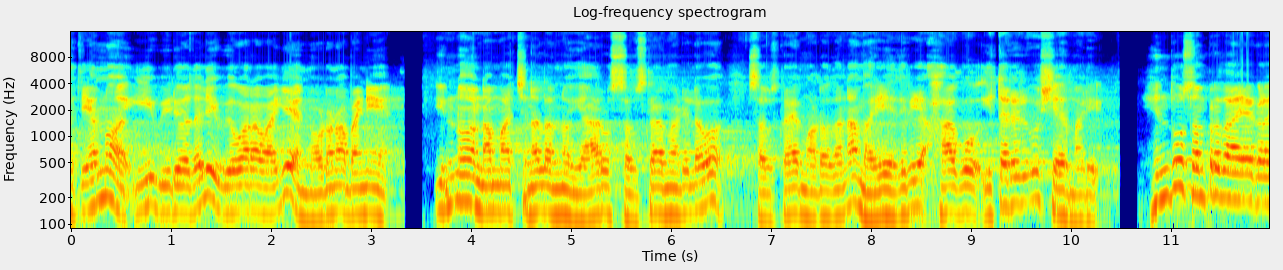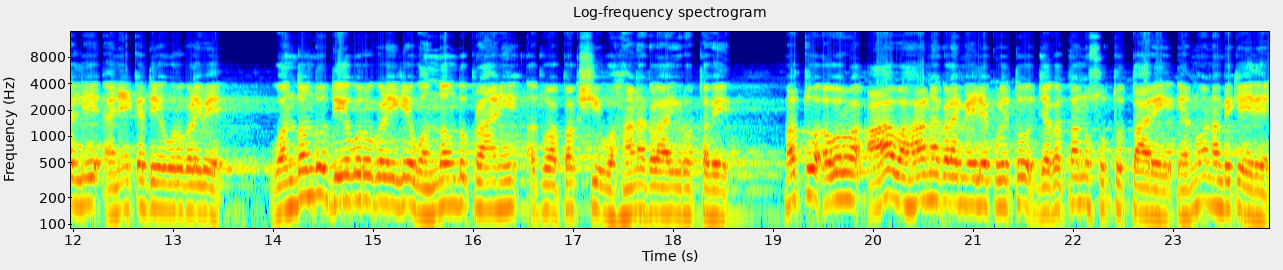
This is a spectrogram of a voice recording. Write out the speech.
ಕಥೆಯನ್ನು ಈ ವಿಡಿಯೋದಲ್ಲಿ ವಿವರವಾಗಿ ನೋಡೋಣ ಬನ್ನಿ. ಇನ್ನು ನಮ್ಮ ಚಾನಲನ್ನು ಯಾರು ಸಬ್ಸ್ಕ್ರೈಬ್ ಮಾಡಿಲ್ಲವೋ ಸಬ್ಸ್ಕ್ರೈಬ್ ಮಾಡೋದನ್ನು ಮರೆಯದಿರಿ ಹಾಗೂ ಇತರರಿಗೂ ಶೇರ್ ಮಾಡಿ. ಹಿಂದೂ ಸಂಪ್ರದಾಯಗಳಲ್ಲಿ ಅನೇಕ ದೇವರುಗಳಿವೆ. ಒಂದೊಂದು ದೇವರುಗಳಿಗೆ ಒಂದೊಂದು ಪ್ರಾಣಿ ಅಥವಾ ಪಕ್ಷಿ ವಾಹನಗಳಾಗಿರುತ್ತವೆ. ಮತ್ತು ಅವರು ಆ ವಾಹನಗಳ ಮೇಲೆ ಕುಳಿತು ಜಗತ್ತನ್ನು ಸುತ್ತುತ್ತಾರೆ ಎನ್ನುವ ನಂಬಿಕೆ ಇದೆ.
